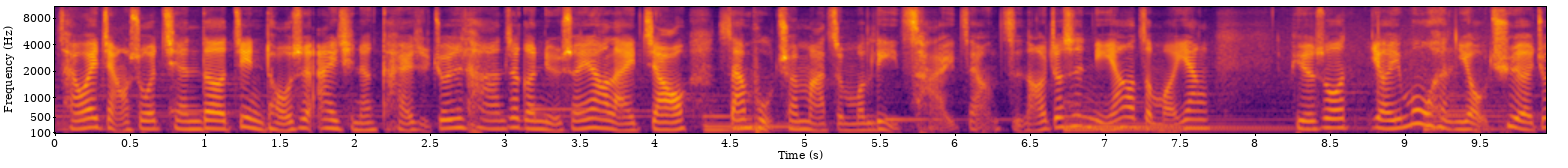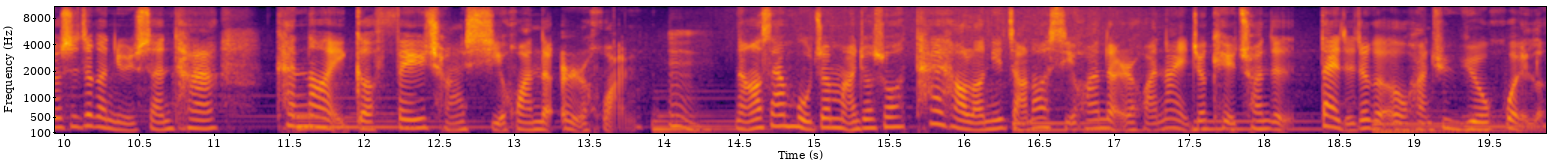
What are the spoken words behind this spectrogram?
才会讲说，钱的尽头是爱情的开始，就是他这个女生要来教三浦春马怎么理财这样子，然后就是你要怎么样。比如说有一幕很有趣的，就是这个女生她看到一个非常喜欢的耳环，嗯，然后三浦春马就说：“太好了，你找到喜欢的耳环，那你就可以穿着戴着这个耳环去约会了。”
